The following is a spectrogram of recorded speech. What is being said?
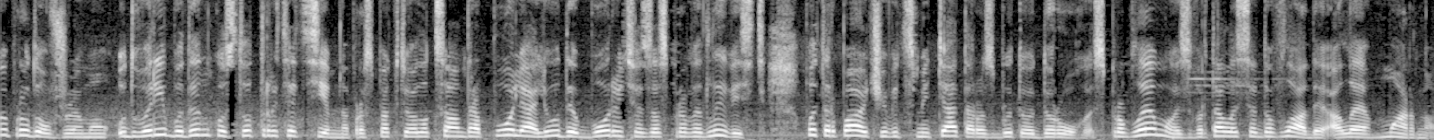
Ми продовжуємо у дворі будинку 137 на проспекті Олександра Поля. Люди борються за справедливість, потерпаючи від сміття та розбитої дороги. З проблемою зверталися до влади, але марно.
